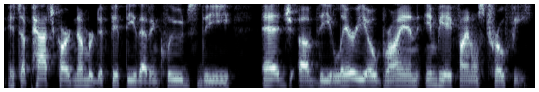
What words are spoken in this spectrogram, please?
It's a patch card numbered to 50 that includes the edge of the Larry O'Brien NBA Finals trophy.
